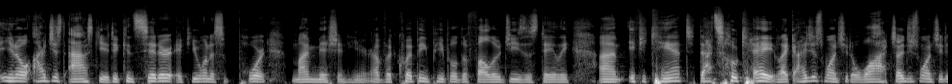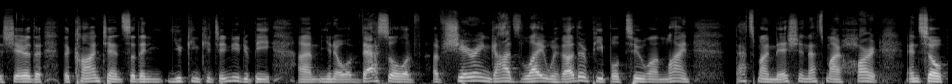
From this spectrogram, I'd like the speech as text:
you know, I just ask you to consider if you want to support my mission here of equipping people to follow Jesus daily. Um, if you can't, that's okay. Like, I just want you to watch. I just want you to share the, the content so then you can continue to be, um, you know, a vessel of, of sharing God's light with other people too online. That's my mission. That's my heart. And so,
